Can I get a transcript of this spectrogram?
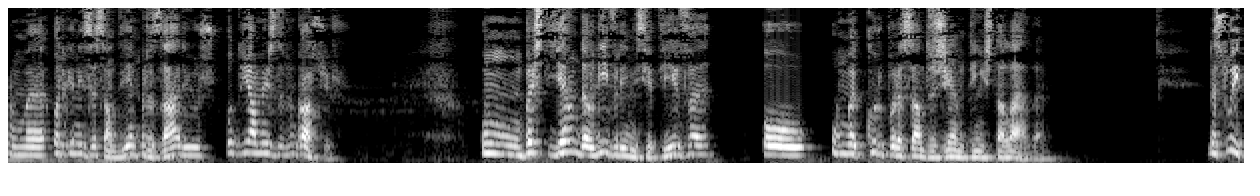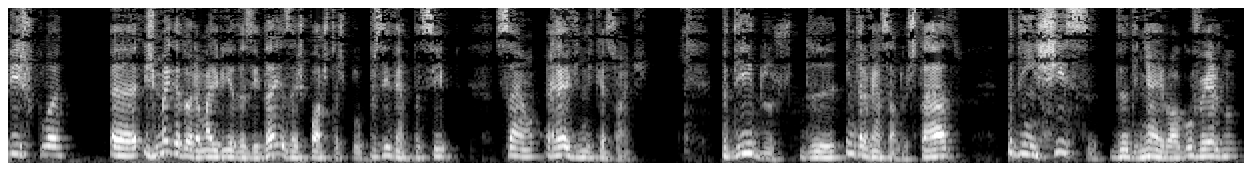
uma organização de empresários ou de homens de negócios? Um bastião da livre iniciativa ou uma corporação de gente instalada? Na sua epístola, a esmagadora maioria das ideias expostas pelo presidente da CIP são reivindicações pedidos de intervenção do Estado, pedinchice de dinheiro ao governo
